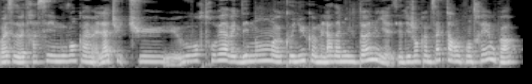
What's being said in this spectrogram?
Ouais, ça doit être assez émouvant quand même. Là, tu, tu vous vous retrouvez avec des noms euh, connus comme Lard Hamilton. Il y, a, des gens comme ça que tu as rencontrés ou pas?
